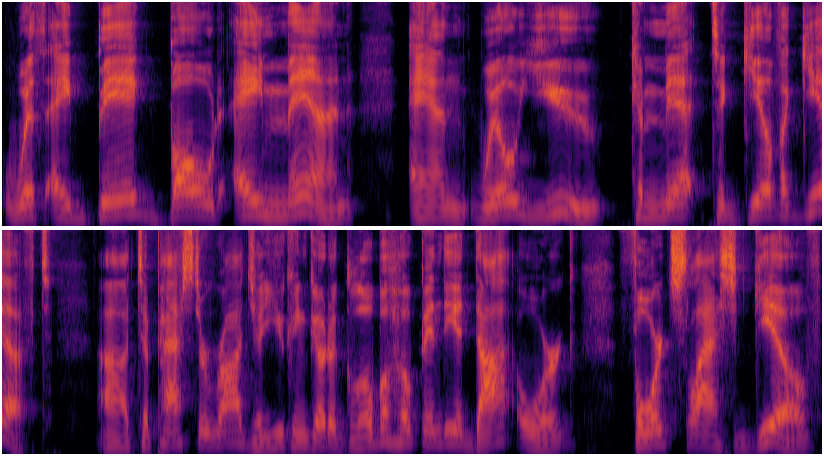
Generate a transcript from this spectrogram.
with a big bold amen and will you commit to give a gift? Uh, to Pastor Raja. You can go to globalhopeindia.org forward slash give.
